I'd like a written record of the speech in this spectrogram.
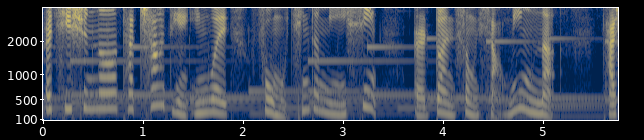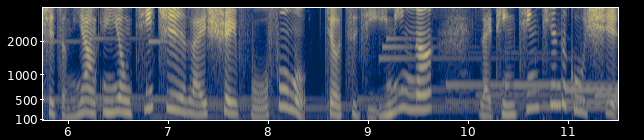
而其实呢，他差点因为父母亲的迷信。而断送小命呢？他是怎么样运用机智来说服父母救自己一命呢？来听今天的故事。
